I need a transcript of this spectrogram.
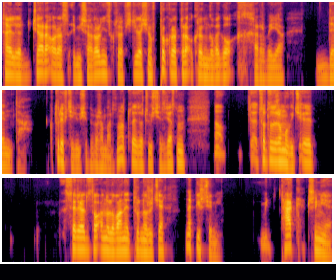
Tyler Dichara oraz Misha Rollins, która wcieliła się w prokuratora okręgowego Harveya Denta, który wcielił się, przepraszam bardzo. No tutaj jest oczywiście zwiastun. No, co tu dużo mówić. Serial został anulowany, trudno życie. Napiszcie mi, tak czy nie.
